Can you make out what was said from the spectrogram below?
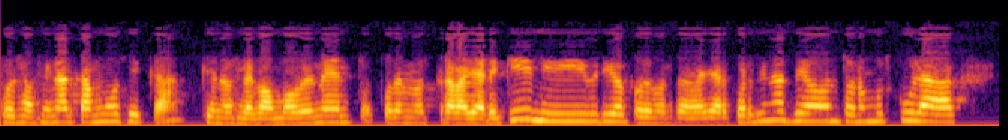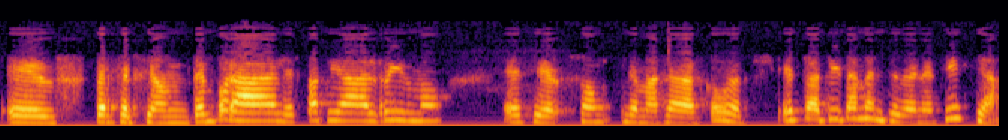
pois ao final ca música que nos leva ao movimento, podemos traballar equilibrio, podemos traballar coordinación, tono muscular, eh, percepción temporal, espacial, ritmo, É dicir, son demasiadas cousas. Isto a ti tamén te beneficia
